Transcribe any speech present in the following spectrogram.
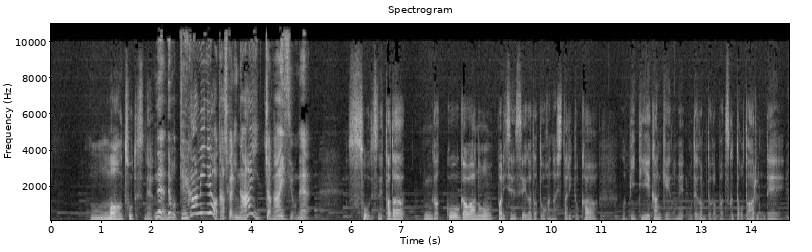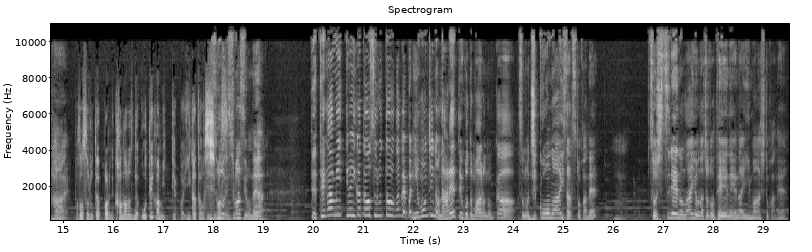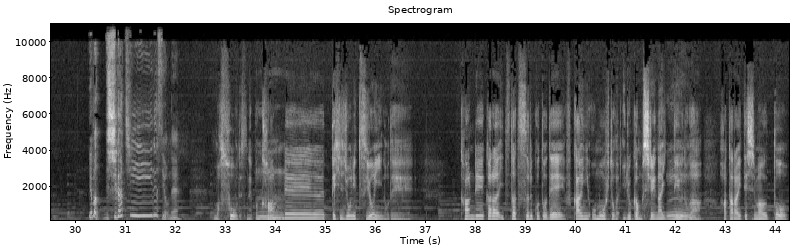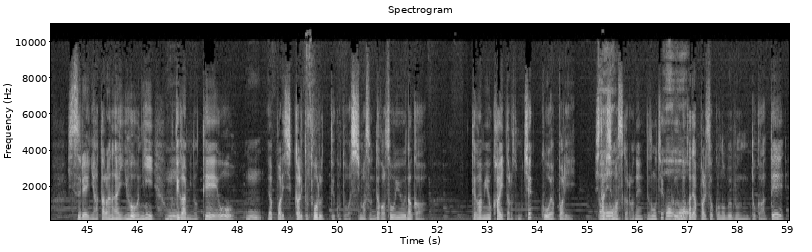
うんまあ、そうですね。ね、うんでも手紙では確かにないじゃないですよねそうですね。ただ、うん学校側のやっぱり先生方とお話したりとか、PTA 関係のね、お手紙とかやっぱ作ったことあるんで、はいそうするとやっぱりね、必ずね、お手紙ってやっぱ言い方をします。しますよねで手紙っていう言い方をするとなんかやっぱり日本人の慣れっていうこともあるのかその時効の挨拶とかね。うん。うんそう失礼のないようなちょっと丁寧な言い回しとかね。やっぱしがちですよね。まあそうですね。やっうん。ぱ慣例って非常に強いので、慣例から逸脱することで不快に思う人がいるかもしれないっていうのが働いてしまうと、失礼に当たらないようにお手紙の手をうん。やっぱりしっかりと取るっていうことはしますだからそういうなんか手紙を書いたらそのチェックをやっぱりしたりしますからね。でそのチェックの中でやっぱりそこの部分とかで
